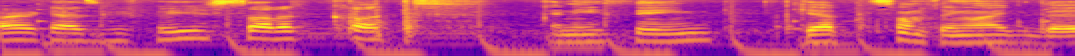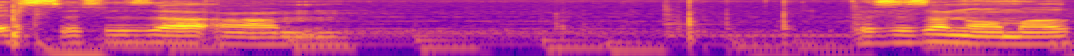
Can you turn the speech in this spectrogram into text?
Alright guys, before you start to cut anything, get something like this. This is a um this is a normal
